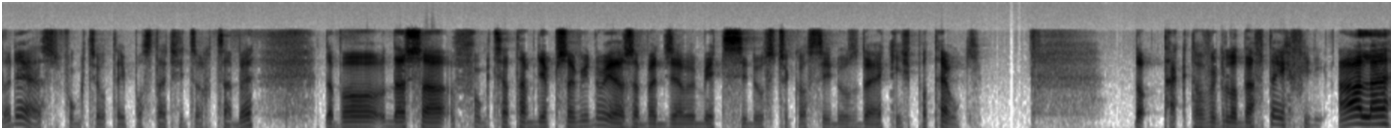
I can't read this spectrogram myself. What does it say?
no nie jest funkcją tej postaci, co chcemy. No bo nasza funkcja tam nie przewiduje, że będziemy mieć sinus czy cosinus do jakiejś potełki. No, tak to wygląda w tej chwili, ale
